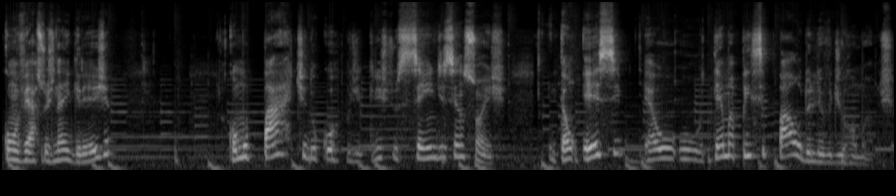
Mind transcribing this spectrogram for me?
conversos na igreja como parte do corpo de Cristo sem dissensões. Então esse é o, o tema principal do livro de Romanos.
